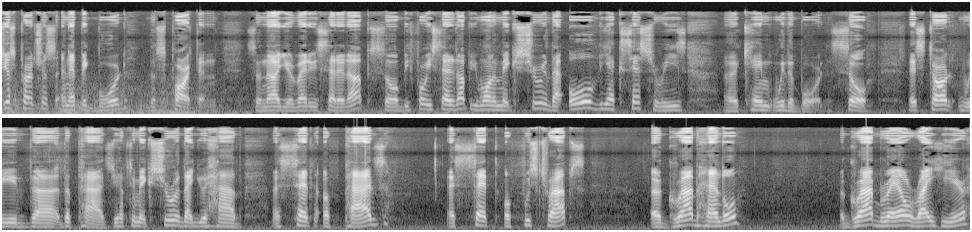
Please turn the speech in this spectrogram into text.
just purchased an Epic board, the Spartan. So now you're ready to set it up. So before you set it up, you want to make sure that all the accessories uh, came with the board. So let's start with uh, the pads. You have to make sure that you have a set of pads, a set of foot straps, a grab handle, a grab rail right here,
